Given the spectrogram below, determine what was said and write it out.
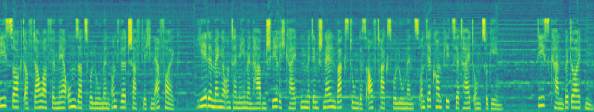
Dies sorgt auf Dauer für mehr Umsatzvolumen und wirtschaftlichen Erfolg. Jede Menge Unternehmen haben Schwierigkeiten mit dem schnellen Wachstum des Auftragsvolumens und der Kompliziertheit umzugehen. Dies kann bedeuten,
